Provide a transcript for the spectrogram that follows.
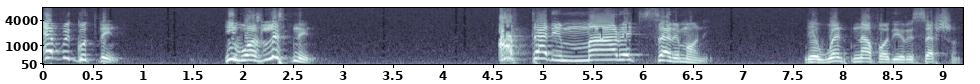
every good thing. He was listening. After the marriage ceremony, they went now for the reception,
